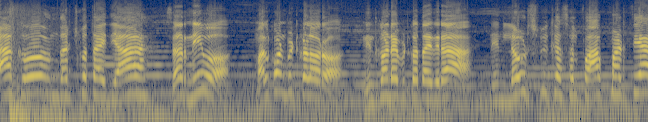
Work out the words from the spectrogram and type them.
ಯಾಕೋ ಹಂಗ ಹರ್ಚ್ಕೋತಾ ಇದ್ಯಾ? ಸರ್ ನೀವು? ಮಲ್ಕೊಂಡ್ ಬಿಟ್ಕೊಳ್ಳೋರು. ನಿಂತ್ಕೊಂಡೇ ಬಿಟ್ಕೋತಾ ಇದೀರಾ ನಿನ್ ಲೌಡ್ ಸ್ಪೀಕರ್ ಸ್ವಲ್ಪ ಆಫ್ ಮಾಡ್ತೀಯಾ?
